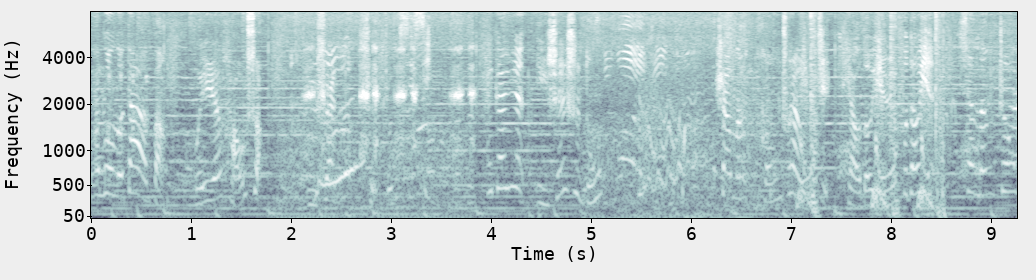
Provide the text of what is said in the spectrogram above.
他落落大方，为人豪爽，与帅哥水中嬉戏，还甘愿以身试毒。上能横踹五指，挑逗演员副导演；下能招猫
